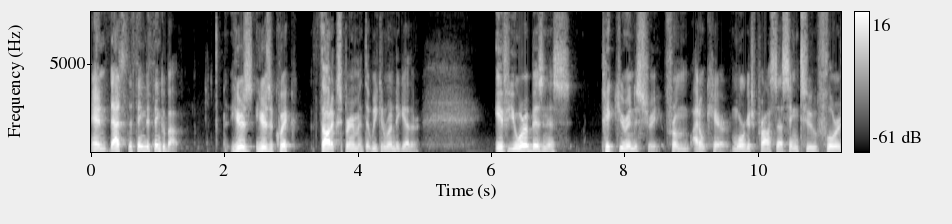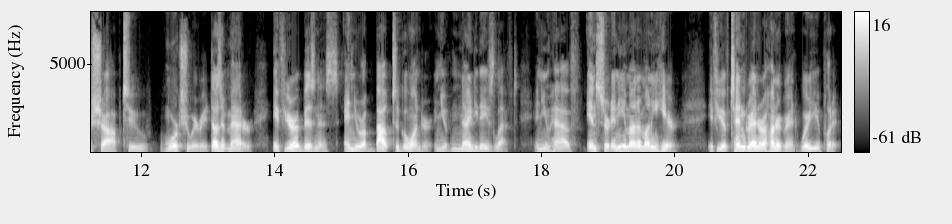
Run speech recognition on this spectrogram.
And that's the thing to think about. Here's here's a quick thought experiment that we can run together. If you're a business pick your industry from I don't care mortgage processing to florist shop to mortuary it doesn't matter. If you're a business and you're about to go under and you have 90 days left and you have insert any amount of money here if you have 10 grand or 100 grand where do you put it?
